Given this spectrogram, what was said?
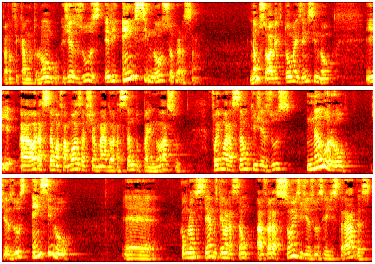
para não ficar muito longo, Jesus ele ensinou sobre oração. Não só alertou, mas ensinou. E a oração, a famosa chamada oração do Pai Nosso, foi uma oração que Jesus não orou, Jesus ensinou é, como nós dissemos, tem oração, as orações de Jesus registradas,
